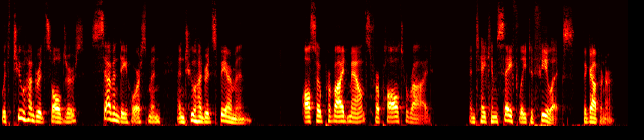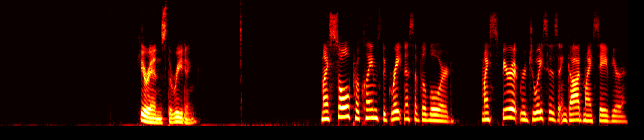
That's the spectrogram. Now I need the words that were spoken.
with two hundred soldiers, seventy horsemen, and two hundred spearmen. Also provide mounts for Paul to ride, and take him safely to Felix, the governor. Here ends the reading. My soul proclaims the greatness of the Lord. My spirit rejoices in God my Saviour.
